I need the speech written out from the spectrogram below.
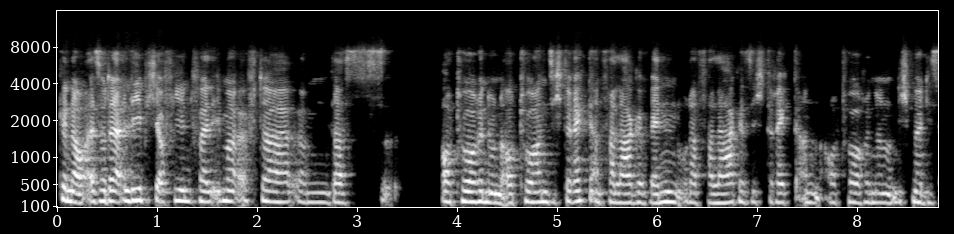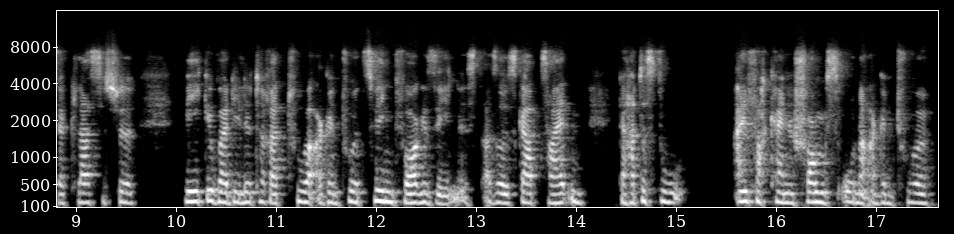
Genau, also da erlebe ich auf jeden Fall immer öfter, ähm, dass Autorinnen und Autoren sich direkt an Verlage wenden oder Verlage sich direkt an Autorinnen und nicht mehr dieser klassische Weg über die Literaturagentur zwingend vorgesehen ist. Also es gab Zeiten, da hattest du einfach keine Chance, ohne Agentur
